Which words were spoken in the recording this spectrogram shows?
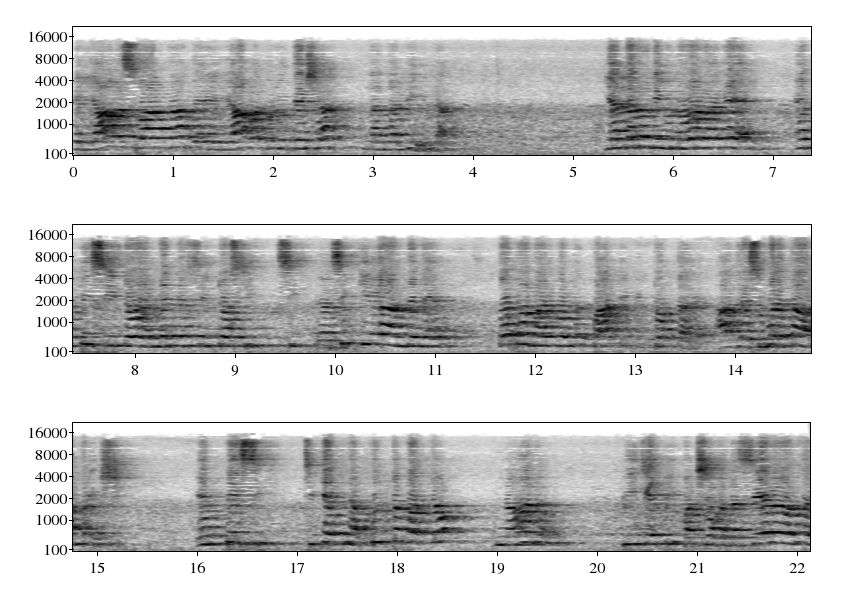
ಯಾವ ಸ್ವಾರ್ಥ, ಬೇರೆ ಯಾವ ದುರುದ್ದೇಶ ನನ್ನಲ್ಲಿ ಇಲ್ಲ. ಎಲ್ಲರೂ ನೀವು ನೋಡೋದಕ್ಕೆ M P seat M L A seat ಸಿಕ್ಕಿಲ್ಲ ಅಂದಮೇಲೆ ಕೋಪ ಮಾಡಿಕೊಂಡು ಪಾರ್ಟಿ ಬಿಟ್ಟೋಗ್ತಾರೆ. ಆದ್ರೆ Sumalatha Ambareesh M P C ಟಿಕೆಟ್ನ ಬಿಟ್ಟು ಕೊಟ್ಟು ನಾನು ಬಿಜೆಪಿ ಪಕ್ಷವನ್ನ ಸೇರುವಂತ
